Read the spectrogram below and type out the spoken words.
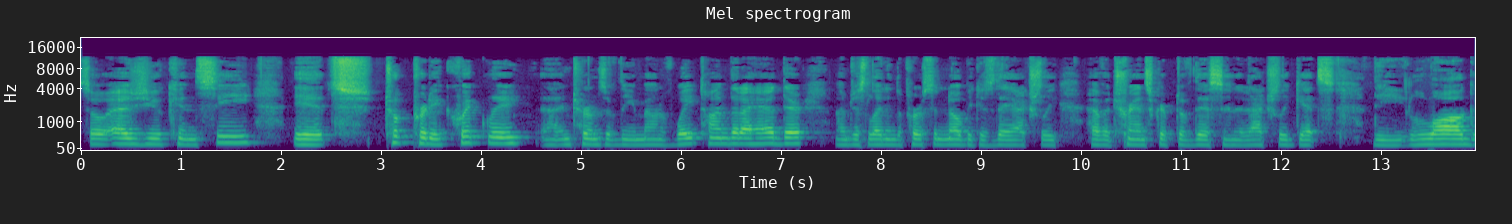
So as you can see, it took pretty quickly uh, in terms of the amount of wait time that I had there. I'm just letting the person know because they actually have a transcript of this and it actually gets the log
